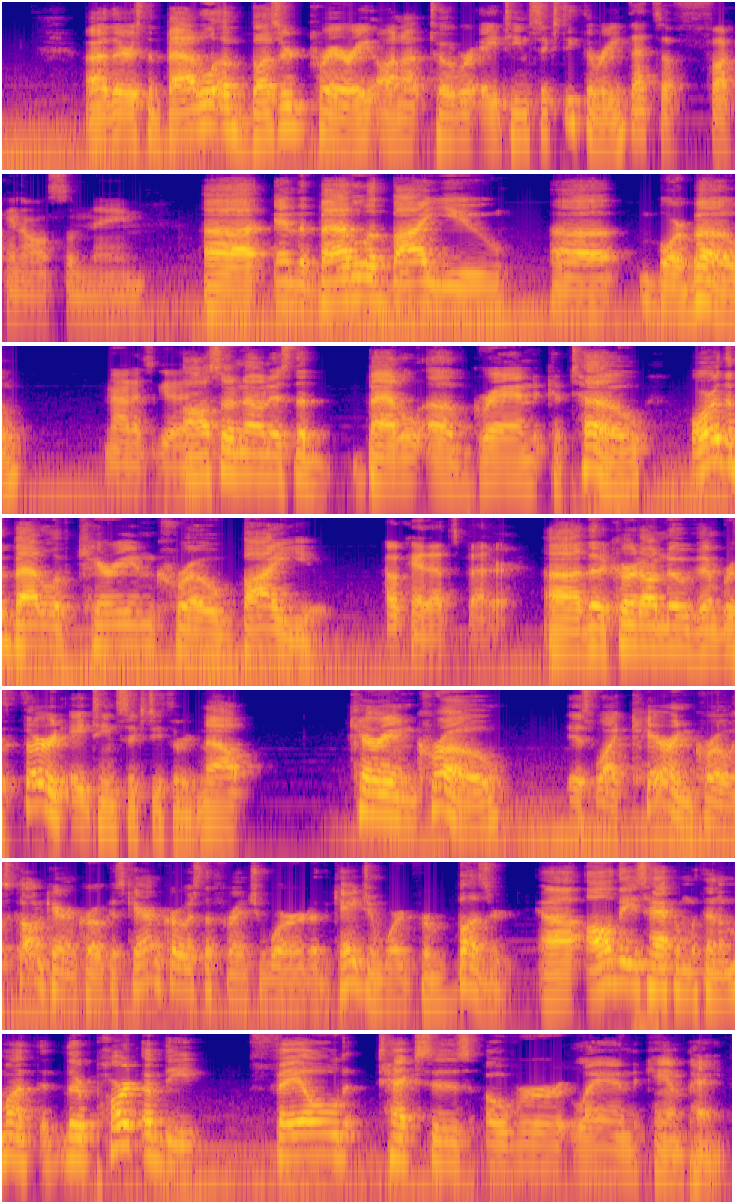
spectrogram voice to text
Uh, there's the Battle of Buzzard Prairie on October 1863, That's a fucking awesome name. uh, and the Battle of Bayou uh, Bourbeau, Not as good. also known as the Battle of Grand Coteau, or the Battle of Carrion Crow Bayou. Okay, that's better. uh, that occurred on November 3rd, 1863. Now, Carrion Crow is why Carencro is called Carencro because Carencro is the French word or the Cajun word for buzzard. Uh, all these happen within a month. They're part of the failed Texas Overland Campaign.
